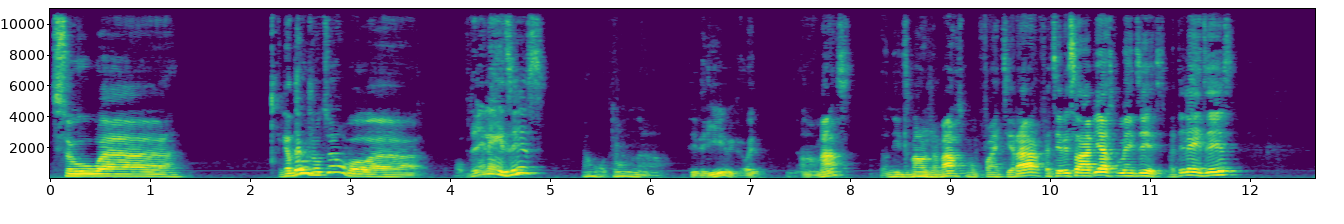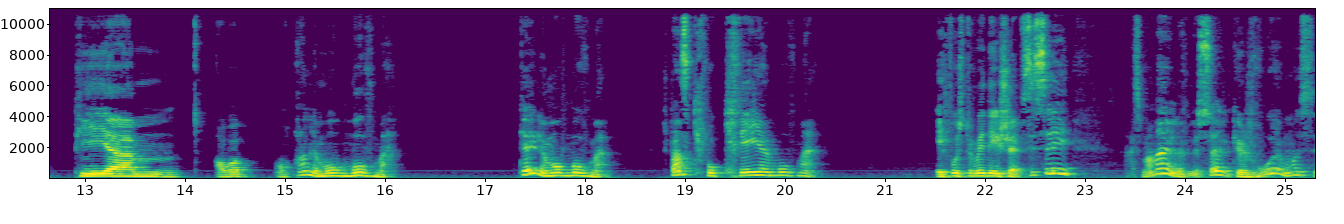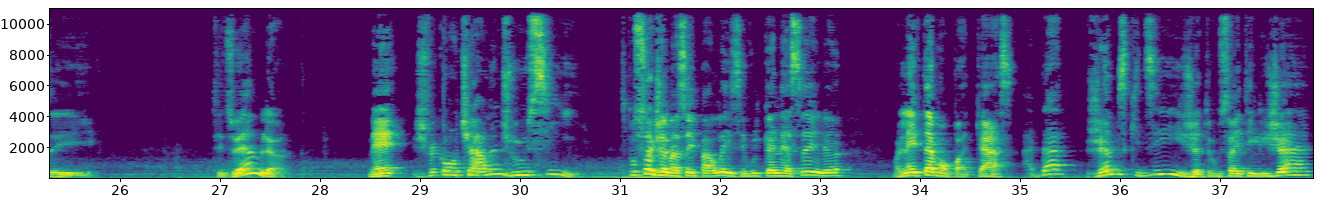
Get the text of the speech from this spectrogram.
So, euh, regardez, aujourd'hui, on va, euh, on va vous donner l'indice. Là, on tourne en février, fait en mars. Dernier dimanche de mars, on va faire un tirage. Faites tirer 100 pièces pour l'indice. Mettez l'indice. Puis, euh, on, va, on va prendre le mot mouvement. OK? Le mot mouvement. Je pense qu'il faut créer un mouvement. Et il faut se trouver des chefs. Si c'est. En ce moment, là, le seul que je vois, moi, c'est. C'est du M, là. Mais je veux qu'on challenge lui aussi. C'est pour ça que j'aime assez parler. Si vous le connaissez, là, je l'inviter à mon podcast. À date, j'aime ce qu'il dit. Je trouve ça intelligent.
